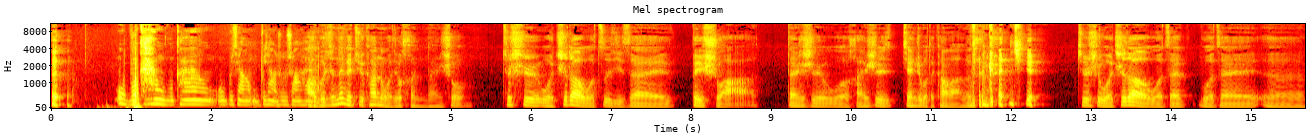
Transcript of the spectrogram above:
我不看，我不看，我不想，不想受伤害。啊，不是那个剧看的我就很难受，就是我知道我自己在被耍，但是我还是坚持把它看完了的感觉。就是我知道我在我在呃，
